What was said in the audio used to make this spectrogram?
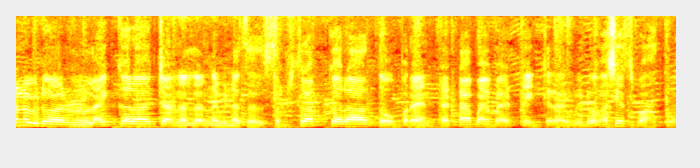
मित्रांनो व्हिडिओ लाईक करा चॅनलला नवीन असेल सबस्क्राईब करा. तोपर्यंत टाटा बाय बाय टेक करा व्हिडिओ असेच पाहतो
